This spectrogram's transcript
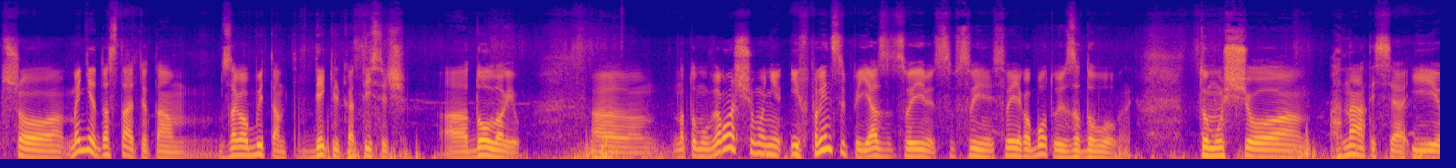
Що мені достатньо там заробити там декілька тисяч а, доларів а, на тому вирощуванні, і в принципі я з своєю, своєю, своєю роботою задоволений. Тому що гнатися і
